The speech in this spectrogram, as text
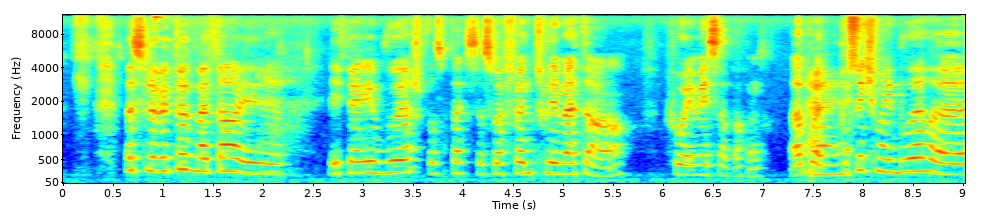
On se lever tôt le matin et... Les faire éboueurs, je pense pas que ça soit fun tous les matins. Hein. Faut aimer ça par contre. Après, pour ceux qui font éboueurs, euh,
